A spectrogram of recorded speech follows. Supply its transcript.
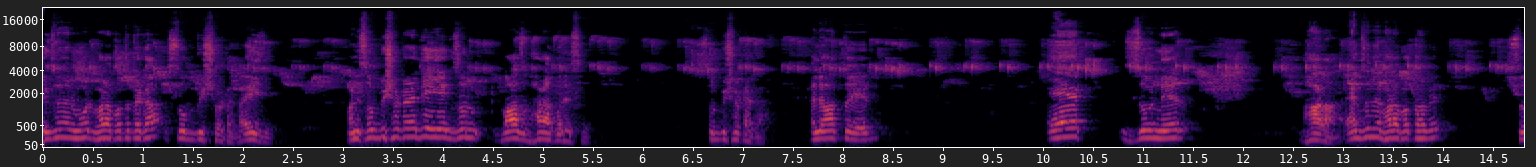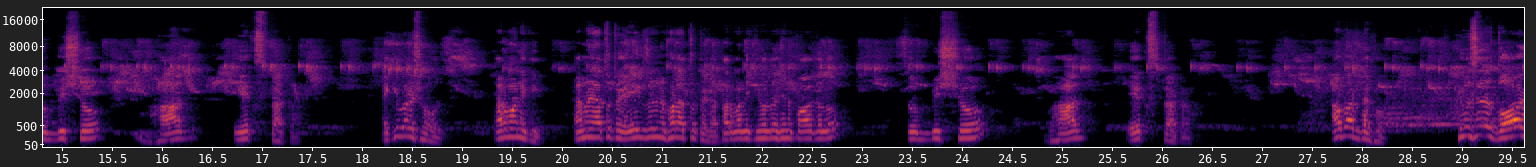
একজনের মোট ভাড়া কত টাকা? চব্বিশশো টাকা। এই যে মানে চব্বিশশো টাকা দিয়ে একজন বাস ভাড়া করেছে। চব্বিশশো টাকা। তাহলে অতএব একজনের ভাড়া একজনের ভাড়া কত হবে? চব্বিশশো ভাগ এক্স টাকা। একেবারে সহজ। তার মানে কি? তার মানে এত টাকা, একজনের ভাড়া এত টাকা। তার মানে কি হলো? এখানে পাওয়া গেল চব্বিশশো ভাগ এক্স টাকা। আবার দেখো কি বলছে যে দশ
